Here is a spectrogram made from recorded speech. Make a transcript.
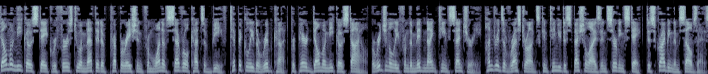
Delmonico steak refers to a method of preparation from one of several cuts of beef typically the rib cut prepared Delmonico style. Originally from the mid-19th century, hundreds of restaurants continue to specialize in serving steak, describing themselves as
